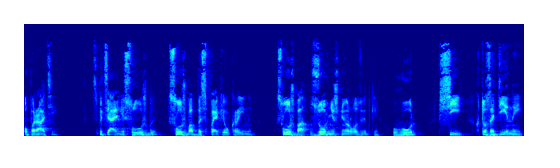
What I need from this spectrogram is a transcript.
операцій спеціальні служби, служба безпеки України, служба зовнішньої розвідки, ГУР, всі, хто задіяний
